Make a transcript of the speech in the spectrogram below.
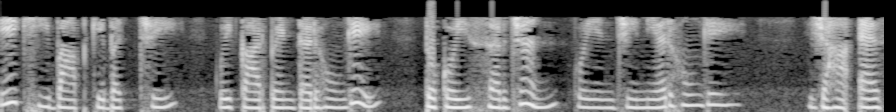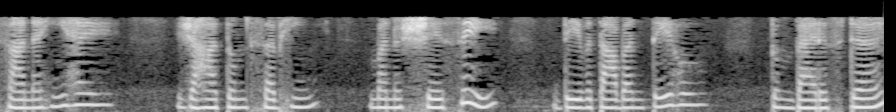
एक ही बाप के बच्चे कोई कारपेंटर होंगे तो कोई सर्जन कोई इंजीनियर होंगे यहाँ ऐसा नहीं है यहाँ तुम सभी मनुष्य से देवता बनते हो, तुम बैरिस्टर,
